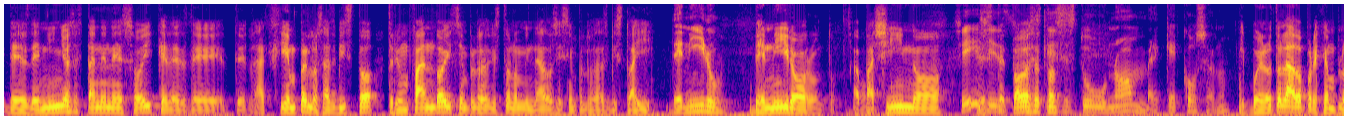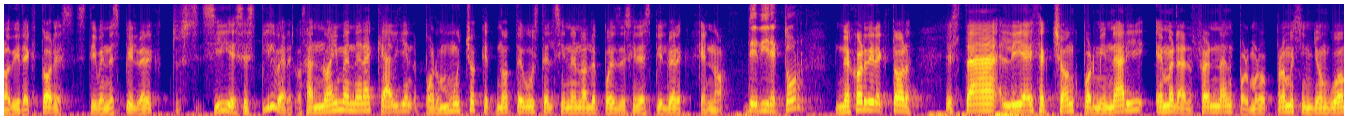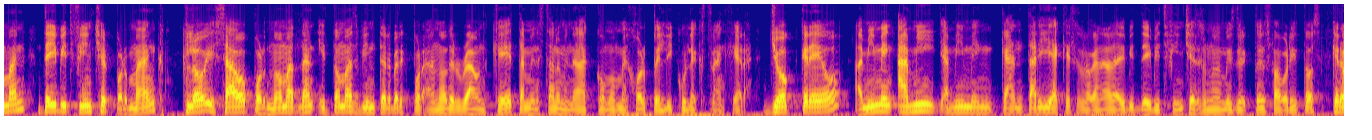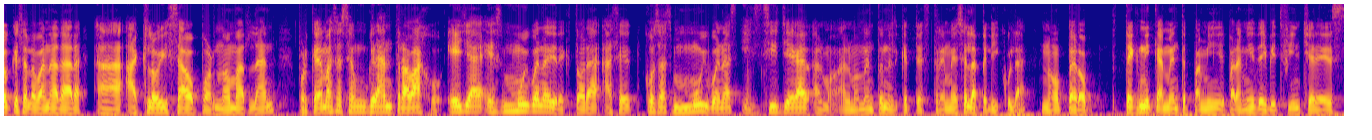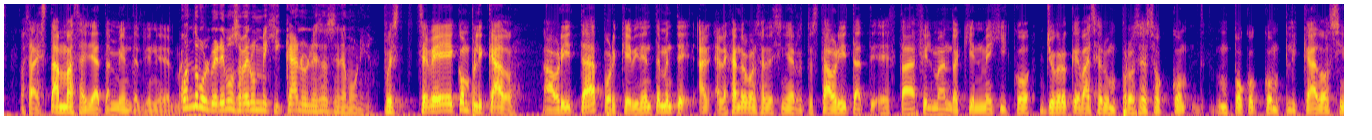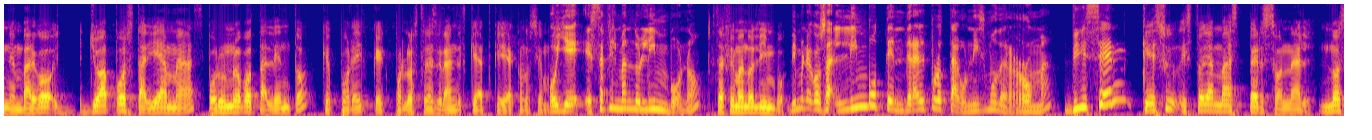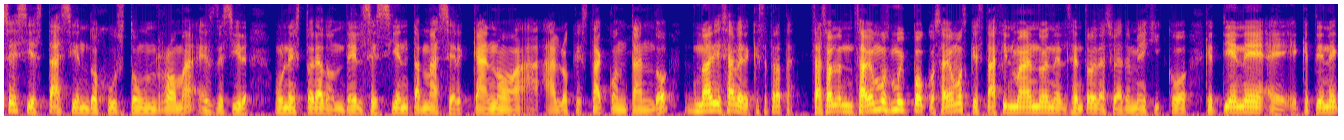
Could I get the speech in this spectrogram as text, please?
desde niños están en eso y que desde de- siempre los has visto triunfando y siempre los has visto nominados y siempre los has visto ahí. De Niro. De Niro, pronto, ¿no? a Pacino, Sí, sí, este, es- todos es que estos... dices tú, no, hombre, qué cosa, ¿no? Y por el otro lado, por ejemplo, directores. Steven Spielberg, pues sí, es Spielberg. O sea, no hay manera que alguien, por mucho que no te guste el cine, no le puedes decir a Spielberg que no. ¿De director? Mejor director. Está Lee Isaac Chung por Minari, Emerald Fernand por Promising Young Woman, David Fincher por Mank, Chloe Zhao por Nomadland y Thomas Winterberg por Another Round, que también está nominada como mejor película extranjera. Yo creo, a mí me, a mí, a mí me encantaría que se lo ganara David, Fincher, es uno de mis directores favoritos. Creo que se lo van a dar a, a Chloe Zhao por Nomadland, porque además hace un gran trabajo. Ella es muy buena directora, hace cosas muy buenas y sí llega al, al momento en el que te estremece la película, ¿no? Pero técnicamente para mí, para mí David Fincher es, o sea, está más allá también del bien y del mal. ¿Cuándo volveremos a ver un mexicano en esa ceremonia? Pues se ve complicado ahorita, porque evidentemente Alejandro González Iñárritu está ahorita, está filmando aquí en México. Yo creo que va a ser un proceso un poco complicado. Sin embargo, yo apostaría más por un nuevo talento que por, el, que por los tres grandes que ya, que ya conocemos. Oye, está filmando Limbo, ¿no? Está filmando Limbo. Dime una cosa, ¿Limbo tendrá el protagonismo de Roma? Dicen que es su historia más personal. No sé si está haciendo justo un Roma, es decir, una historia donde él se sienta más cercano a, a lo que está contando. Nadie sabe de qué se trata. O sea, solo sabemos muy poco. Sabemos que está filmando en el centro de la Ciudad de México, que tiene, eh, que tiene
